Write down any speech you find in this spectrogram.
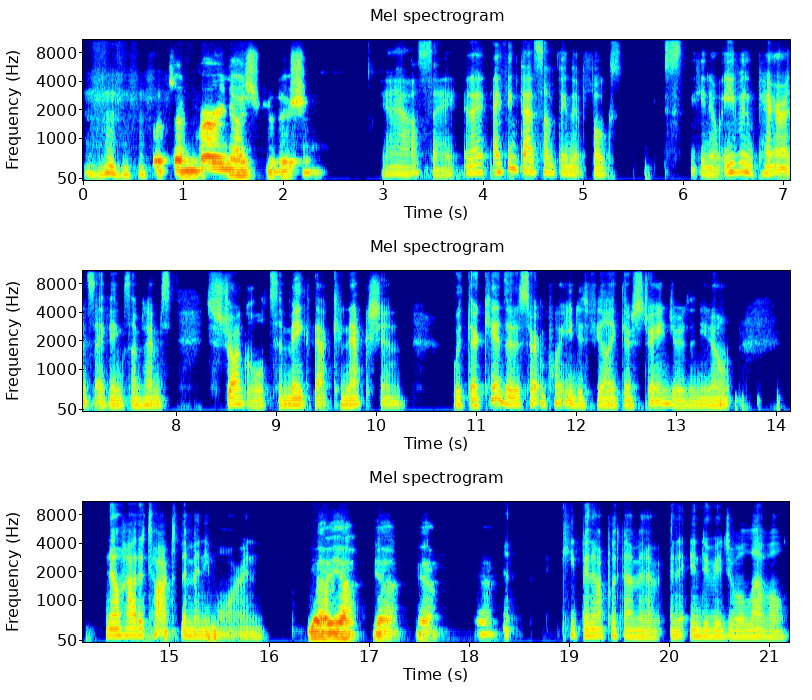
so it's a very nice tradition. Yeah, I'll say. And I, I think that's something that folks you know even parents i think sometimes struggle to make that connection with their kids. At a certain point you just feel like they're strangers and you don't know how to talk to them anymore and yeah yeah yeah yeah yeah. Keeping up with them in a, an individual level.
